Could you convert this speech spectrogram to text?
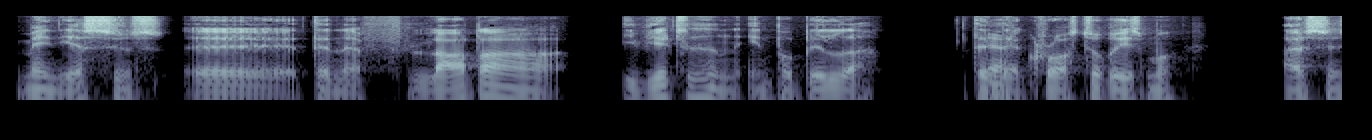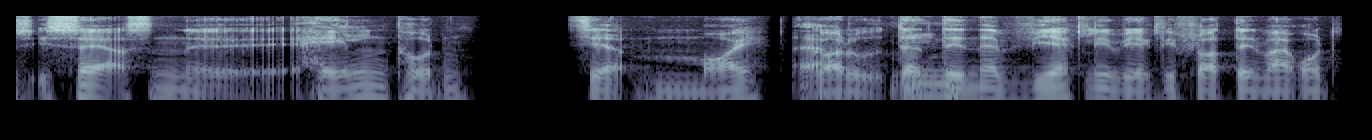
Men jeg synes, øh, den er flottere i virkeligheden end på billeder, den Ja. der Cross Turismo. Og jeg synes især sådan øh, halen på den ser møg Ja, godt ud. Den, enig. den er virkelig, virkelig flot den vej rundt.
